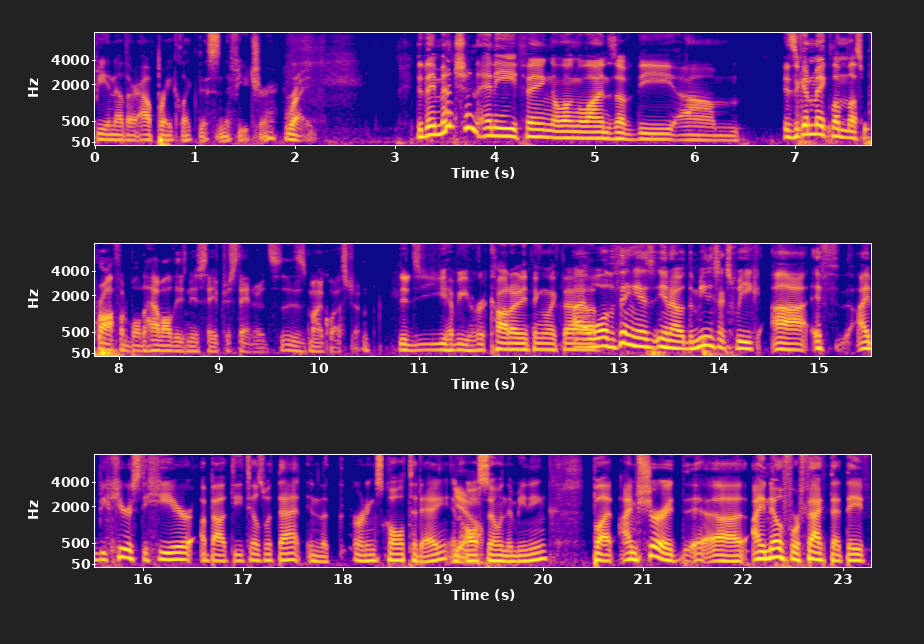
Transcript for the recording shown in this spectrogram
be another outbreak like this in the future Right. Did they mention anything along the lines of the? Um, is it going to make them less profitable to have all these new safety standards? Is my question. Did you have you heard, caught anything like that? Uh, well, the thing is, you know, the meeting's next week. Uh, if I'd be curious to hear about details with that in the earnings call today, and Yeah. also in the meeting. But I'm sure, it- uh, I know for a fact that they've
